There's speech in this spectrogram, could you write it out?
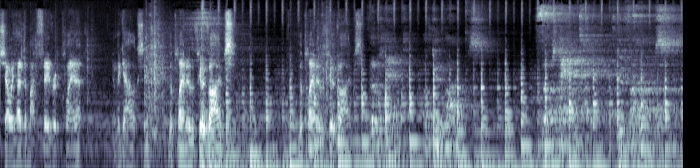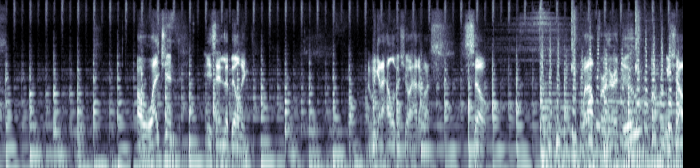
Shall we head to my favorite planet in the galaxy? The planet of good vibes. The planet of good vibes. The planet of good vibes. The planet of good vibes. A legend is in the building. And we got a hell of a show ahead of us. So, without further ado, we shall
